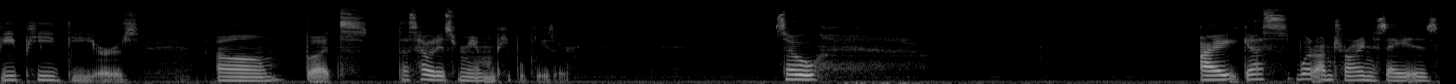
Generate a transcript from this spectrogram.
BPDers, um, but that's how it is for me. I'm a people pleaser. So, I guess what I'm trying to say is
